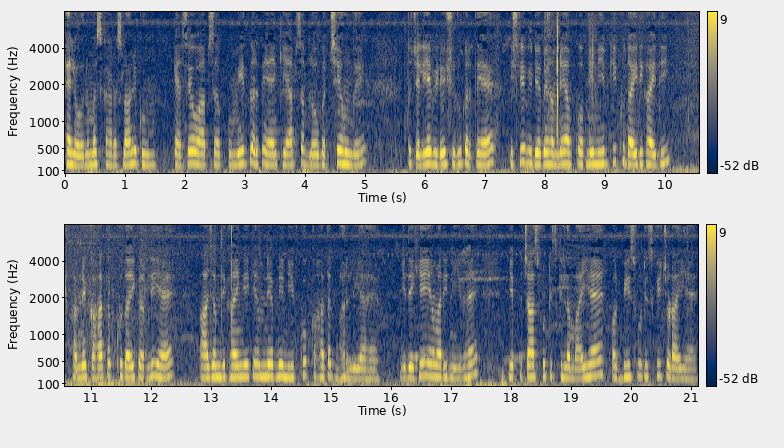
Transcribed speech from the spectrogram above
हेलो, नमस्कार, अस्सलाम वालेकुम। कैसे हो आप सब? उम्मीद करते हैं कि आप सब लोग अच्छे होंगे। तो चलिए वीडियो शुरू करते हैं। पिछले वीडियो में हमने आपको अपनी नींव की खुदाई दिखाई थी। हमने कहाँ तक खुदाई कर ली है? आज हम दिखाएँगे कि हमने अपनी नींव को कहाँ तक भर लिया है। ये देखिए, ये हमारी नींव है। ये पचास फुट इसकी लंबाई है और बीस फुट इसकी चौड़ाई है।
